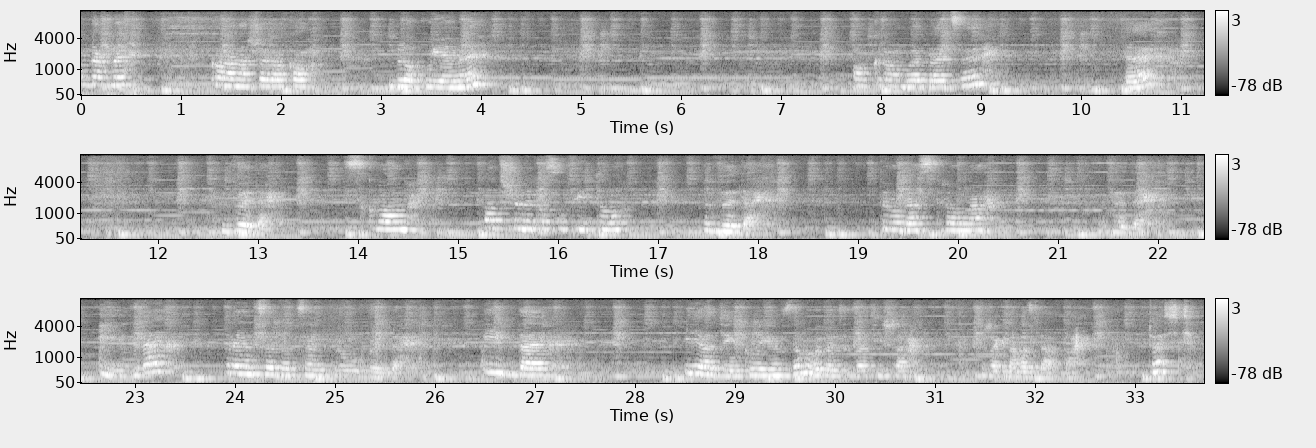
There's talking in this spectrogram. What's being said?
Ściągamy kolana szeroko, blokujemy. Okrągłe plecy. Wdech. Wydech. Skłon. Patrzymy do sufitu. Wydech. Druga strona. Wydech. I wdech. Ręce do centrum. Wydech. I wdech. Ja dziękuję. Z domowego zacisza. Żegna Was Beata. Cześć.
